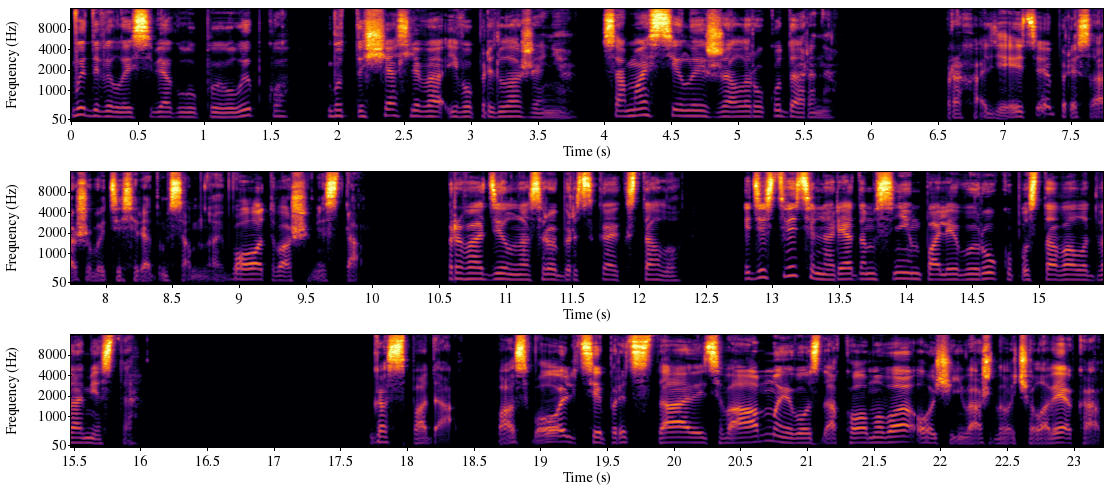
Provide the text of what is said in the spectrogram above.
Выдавила из себя глупую улыбку, будто счастлива его предложению. Сама с силой сжала руку Даррена. «Проходите, присаживайтесь рядом со мной. Вот ваши места». Проводил нас Роберт Скай к столу. И действительно, рядом с ним по левую руку пустовало два места. «Господа, позвольте представить вам моего знакомого, очень важного человека,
